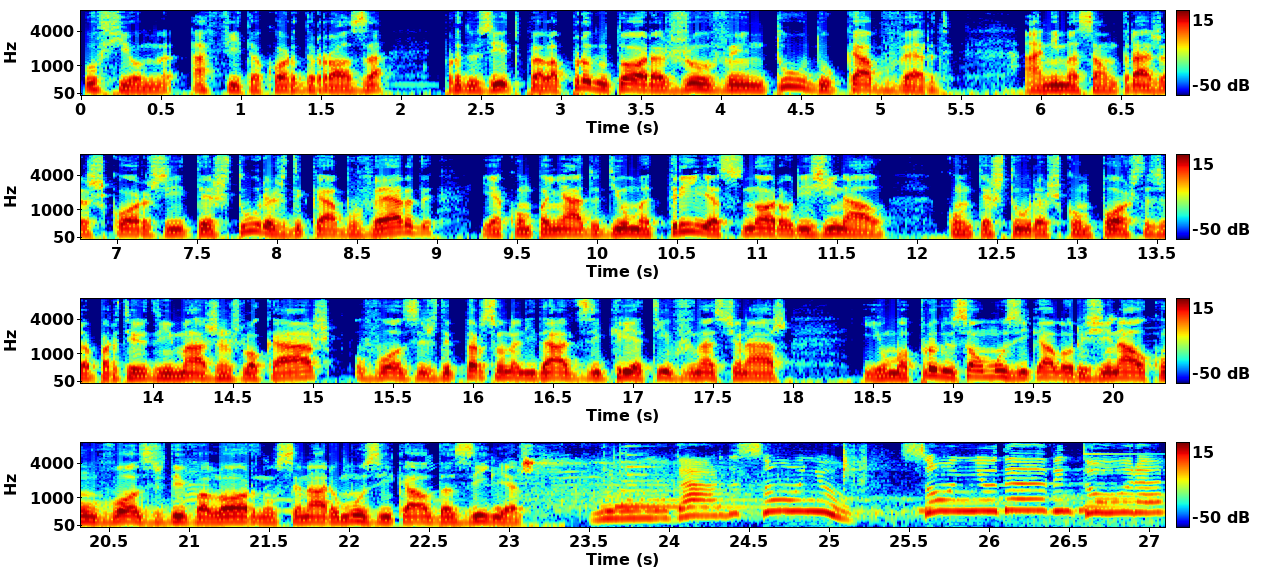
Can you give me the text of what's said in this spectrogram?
O filme A Fita Cor-de-Rosa, produzido pela produtora Juventude Cabo Verde, a animação traz as cores e texturas de Cabo Verde e acompanhado de uma trilha sonora original, com texturas compostas a partir de imagens locais, vozes de personalidades e criativos nacionais e uma produção musical original com vozes de valor no cenário musical das ilhas. Num lugar de sonho, sonho de aventura,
